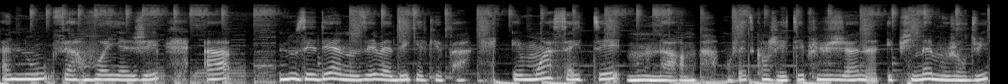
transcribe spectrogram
à nous faire voyager, à nous aider à nous évader quelque part. Et moi, ça a été mon arme. En fait, quand j'ai été plus jeune, et puis même aujourd'hui,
